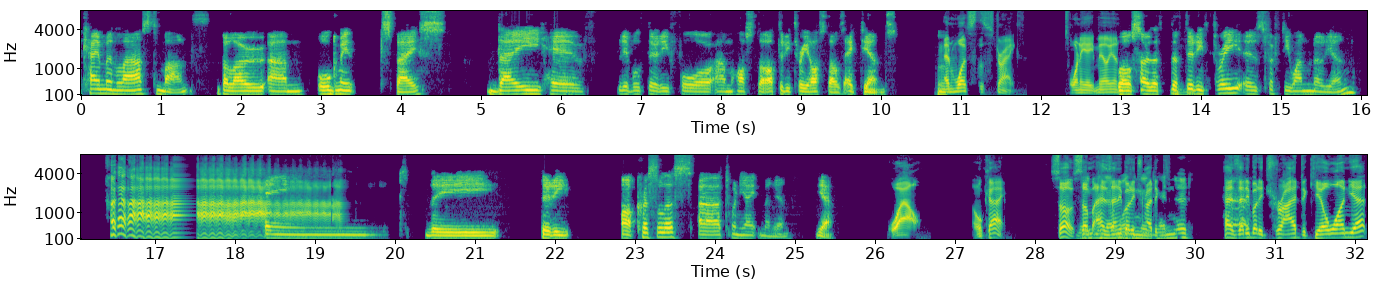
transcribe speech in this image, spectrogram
came in last month below um, augment space, they have level thirty four um hostile, 33 hostiles, Actions. Hmm. And what's the strength? 28 million? Well, so the the thirty three is fifty one million, and the thirty oh Chrysalis uh twenty eight million. Yeah. Wow. Okay. So, some Maybe has anybody wasn't tried to has anybody tried to kill one yet?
